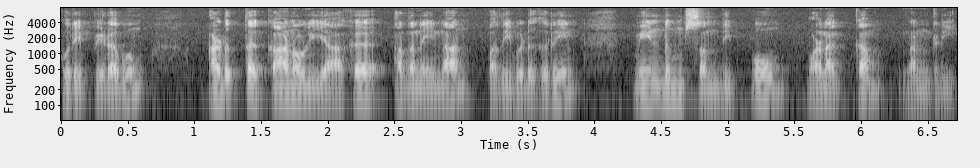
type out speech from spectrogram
குறிப்பிடவும் அடுத்த காணொளியாக அதனை நான் பதிவிடுகிறேன். மீண்டும் சந்திப்போம். வணக்கம். நன்றி.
